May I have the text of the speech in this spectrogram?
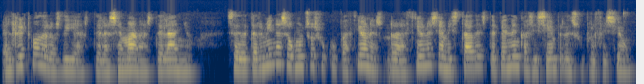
el ritmo de los días, de las semanas, del año, se determina según sus ocupaciones, relaciones y amistades dependen casi siempre de su profesión.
